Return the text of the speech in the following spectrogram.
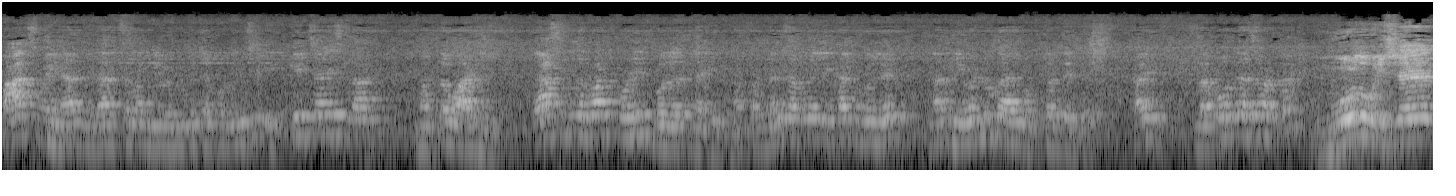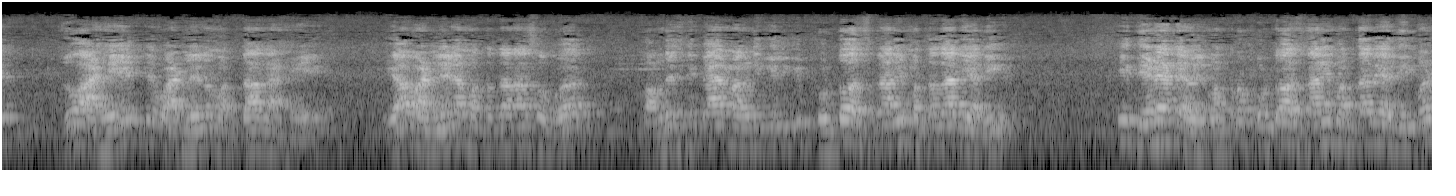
पाच महिन्यात विधानसभा निवडणुकीच्या पूर्वीची एक्केचाळीस लाख मतं वाढली. त्या संदर्भात कोणीच बोलत नाही. मग फडणवीस आपल्या लेखात बोलले ना निवडणूक आयोग उत्तर देते. काही लपवते असं वाटतं? मूळ विषय जो आहे ते वाढलेलं मतदान आहे. या वाढलेल्या मतदारासोबत काँग्रेसने काय मागणी केली की फोटो असणारी मतदार यादी ही देण्यात यावी. मात्र फोटो असणारी मतदार यादी पण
